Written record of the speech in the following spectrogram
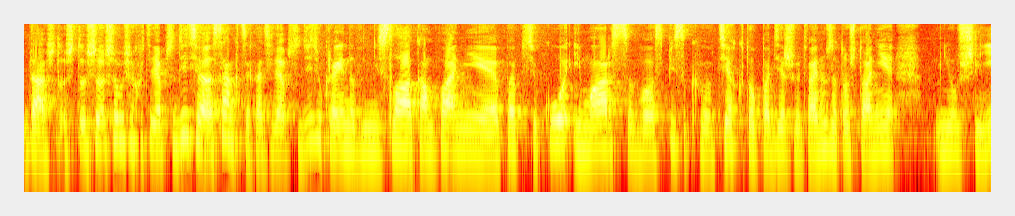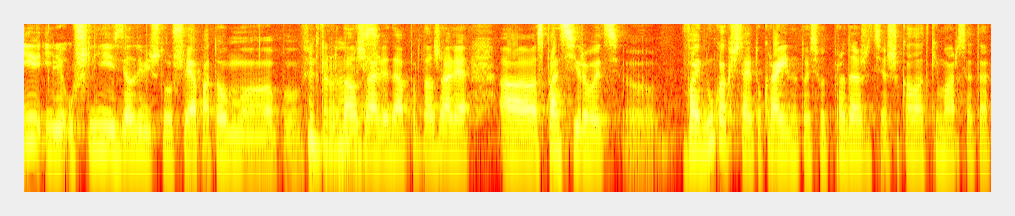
да, что, что, что, что мы еще хотели обсудить? Э, санкции хотели обсудить. Украина внесла компании PepsiCo и Mars в список тех, кто поддерживает войну за то, что они не ушли или ушли, сделали вид, что ушли, а потом э, продолжали, да, продолжали э, спонсировать э, войну, как считает Украина. То есть вот продажи те шоколадки Марс это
